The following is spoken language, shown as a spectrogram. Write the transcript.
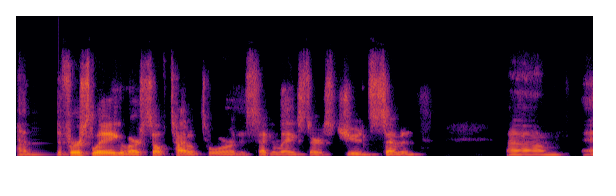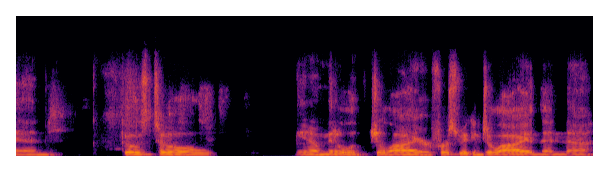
had the first leg of our self-titled tour. The second leg starts June seventh, um, and goes till you know middle of July or first week in July, and then uh,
